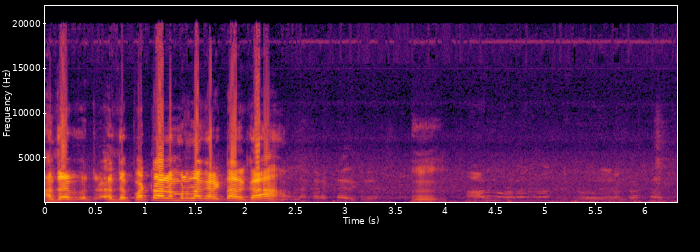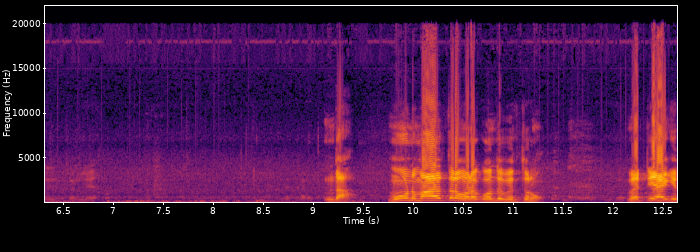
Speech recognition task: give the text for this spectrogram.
அந்த அந்த பட்டா நம்பர்லாம் கரெக்டாக இருக்கா? ம். இந்தா மூணு மாதத்தில் உனக்கு வந்து விற்றுரும் வெற்றியாக்கி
